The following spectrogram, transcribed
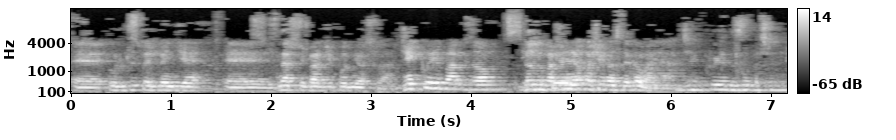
e, uroczystość będzie znacznie bardziej podniosła. Dziękuję bardzo. Do zobaczenia 18 maja. Dziękuję, do zobaczenia.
